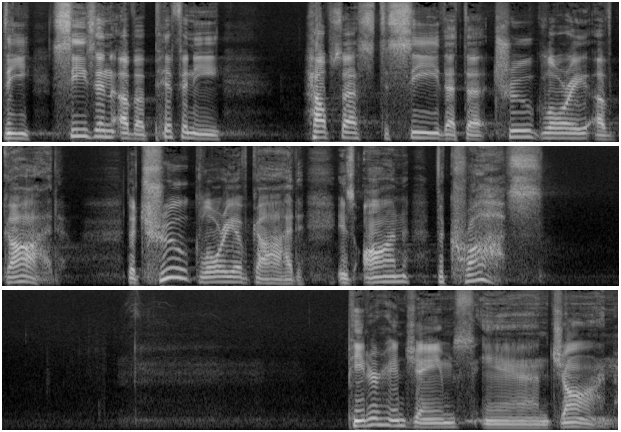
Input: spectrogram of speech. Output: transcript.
The season of Epiphany helps us to see that the true glory of God, the true glory of God, is on the cross. Peter and James and John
